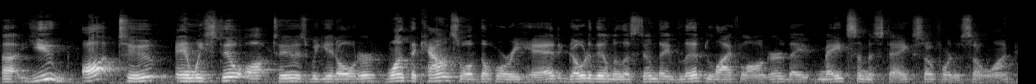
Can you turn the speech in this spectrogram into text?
Uh, you ought to, and we still ought to as we get older, want the counsel of the hoary head. Go to them and listen to them. They've lived life longer, they've made some mistakes, so forth and so on.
